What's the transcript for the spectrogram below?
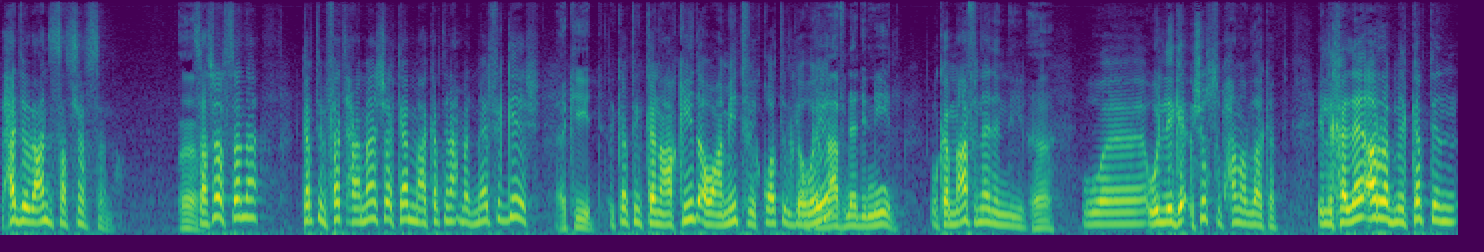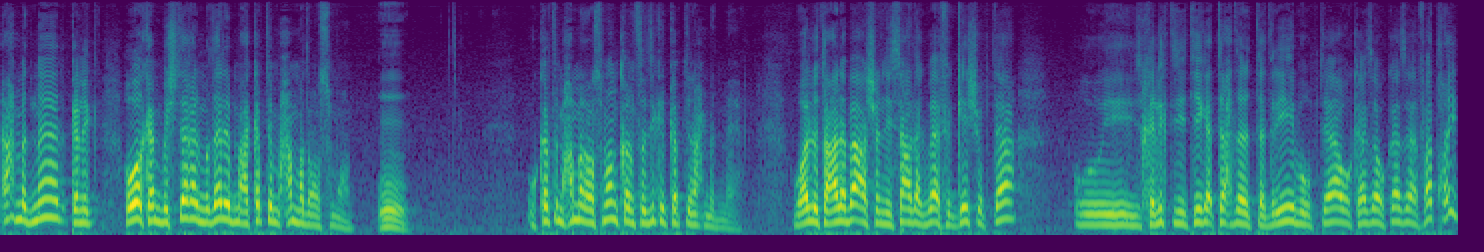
لحد ما يبقى عندي 19 سنة. آه. 19 سنة كابتن فتحي عماشة كان مع كابتن أحمد ماهر في الجيش. أكيد. الكابتن كان عقيد أو عميد في القوات الجوية. معاه في نادي النيل. وكان معاه في نادي النيل. آه. و... واللي جا... شوف سبحان الله يا كابتن اللي خلاه يقرب من الكابتن أحمد ماهر كان هو كان بيشتغل مدرب مع كابتن محمد عثمان. امم والكابتن محمد عثمان كان صديق الكابتن أحمد ماهر. وقال له تعالى بقى عشان يساعدك بقى في الجيش وبتاع ويخليك تيجي تحضر التدريب وبتاع وكذا وكذا. فتحي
